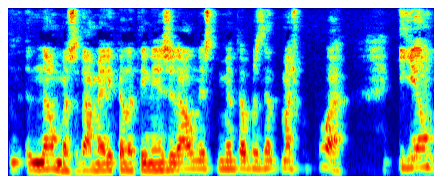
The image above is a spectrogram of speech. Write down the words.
não, mas da América Latina em geral, neste momento é o presidente mais popular. E é, um,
